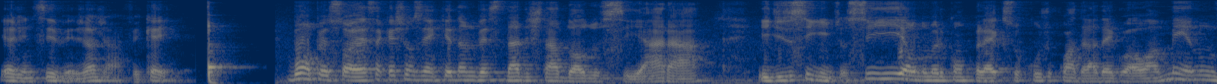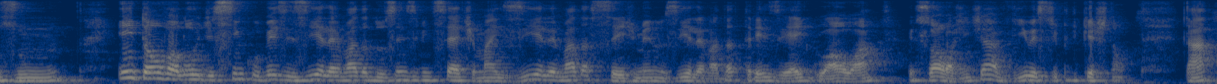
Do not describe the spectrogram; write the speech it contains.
E a gente se vê já já. Fica aí. Bom, pessoal, essa questãozinha aqui é da Universidade Estadual do Ceará e diz o seguinte, se i é um número complexo cujo quadrado é igual a menos 1, então o valor de 5 vezes i elevado a 227 mais i elevado a 6 menos i elevado a 13 é igual a... Pessoal, a gente já viu esse tipo de questão, tá?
